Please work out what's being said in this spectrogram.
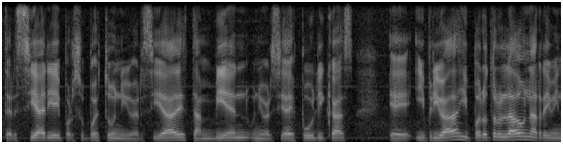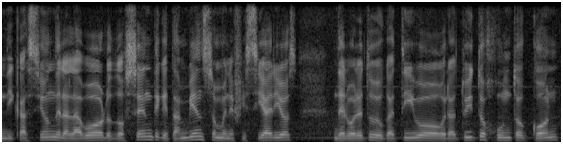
terciaria y por supuesto universidades, también universidades públicas eh, y privadas y por otro lado una reivindicación de la labor docente que también son beneficiarios del boleto educativo gratuito junto con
